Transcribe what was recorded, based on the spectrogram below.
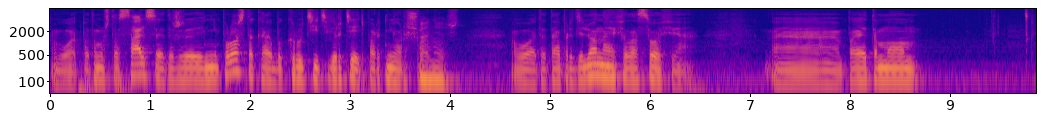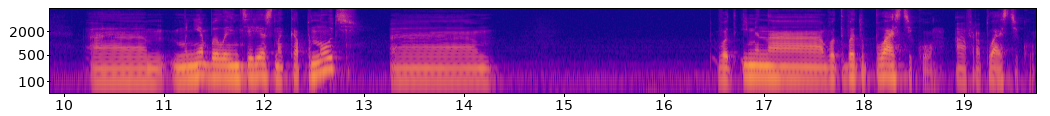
Вот, потому что сальса это же не просто как бы крутить, вертеть партнершу. Конечно. Вот, это определенная философия. Э, поэтому Эм, мне было интересно копнуть эм, вот именно вот в эту пластику, афропластику.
